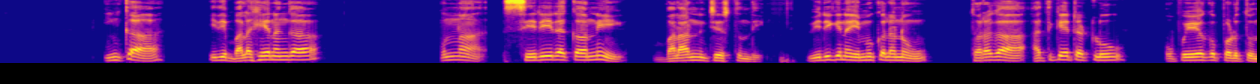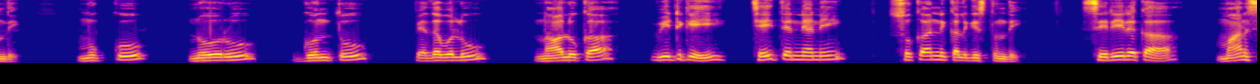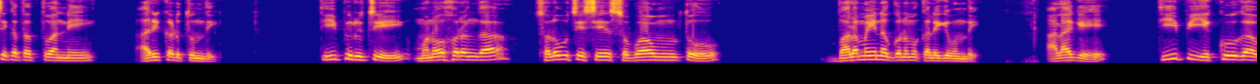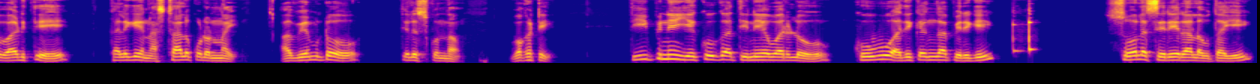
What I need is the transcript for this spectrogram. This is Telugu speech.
ఇంకా ఇది బలహీనంగా ఉన్న శరీరకాన్ని బలాన్ని చేస్తుంది. విరిగిన ఎముకలను త్వరగా అతికేటట్లు ఉపయోగపడుతుంది. ముక్కు నోరు గొంతు పెదవులు నాలుక వీటికి చైతన్యాన్ని సుఖాన్ని కలిగిస్తుంది. శరీరక మానసిక తత్వాన్ని అరికడుతుంది. తీపి రుచి మనోహరంగా చలువు చేసే స్వభావంతో బలమైన గుణము కలిగి ఉంది. అలాగే తీపి ఎక్కువగా వాడితే కలిగే నష్టాలు కూడా ఉన్నాయి. అవేమిటో తెలుసుకుందాం. ఒకటి తీపిని ఎక్కువగా తినేవారిలో కొవ్వు అధికంగా పెరిగి శూల శరీరాలు అవుతాయి.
